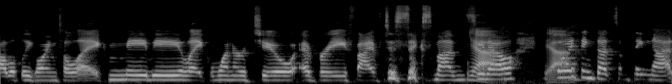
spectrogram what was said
probably going to like maybe like one or two every five to six months, yeah. you know? Yeah. So I think that's something that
